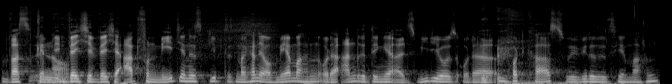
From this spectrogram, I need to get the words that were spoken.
was, genau. welche, welche Art von Medien es gibt. Man kann ja auch mehr machen oder andere Dinge als Videos oder Podcasts, wie wir das jetzt hier machen.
